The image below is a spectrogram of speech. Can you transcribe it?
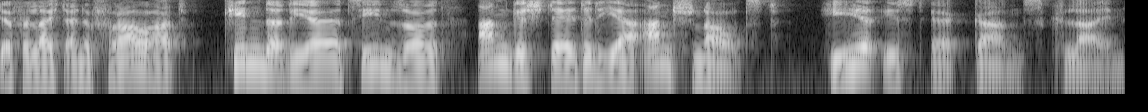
der vielleicht eine Frau hat, Kinder, die er erziehen soll, Angestellte, die er anschnauzt. Hier ist er ganz klein,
